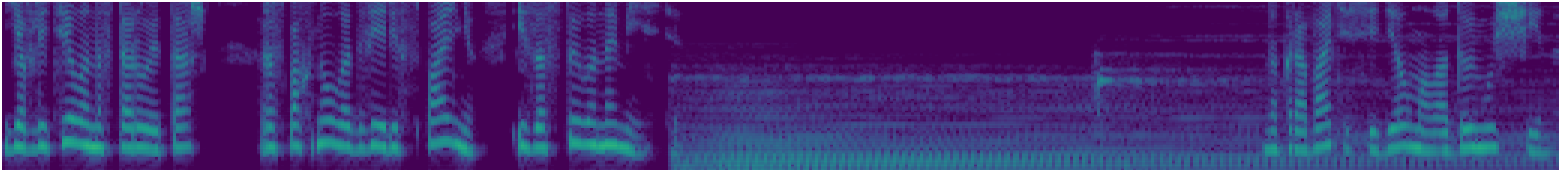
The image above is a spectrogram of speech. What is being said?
Я влетела на второй этаж, распахнула двери в спальню и застыла на месте. На кровати сидел молодой мужчина.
